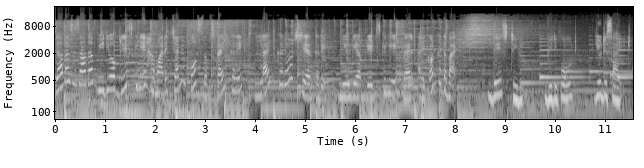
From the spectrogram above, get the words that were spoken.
ज़्यादा से ज़्यादा वीडियो अपडेट्स के लिए हमारे चैनल को सब्सक्राइब करें, लाइक करें और शेयर करें न्यूली अपडेट्स के लिए बेल आइकॉन का दबाएँ। देश TV we report you decide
